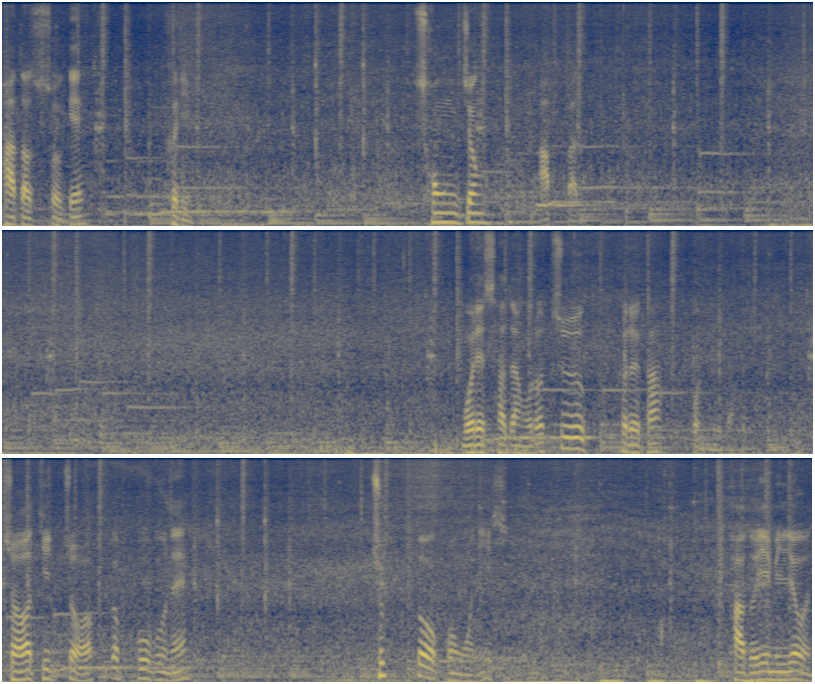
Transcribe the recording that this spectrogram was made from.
바닷속의 그림. 송정 앞바다. 모래사장으로 쭉 걸어가 봅니다. 저 뒤쪽 끝부분에 죽도 공원이 있습니다. 파도에 밀려온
